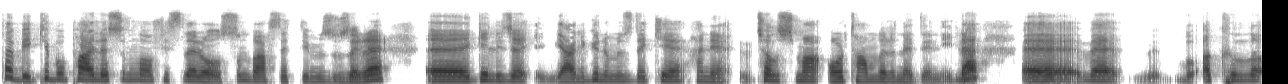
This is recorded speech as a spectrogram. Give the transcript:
tabii ki bu paylaşımlı ofisler olsun bahsettiğimiz üzere e, gelecek yani günümüzdeki hani çalışma ortamları nedeniyle e, ve bu akıllı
